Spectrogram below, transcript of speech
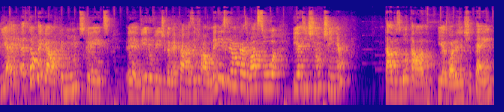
E é, é, tão legal, porque muitos clientes é, viram o vídeo da minha casa e falam, Denise, queria uma casa igual a sua. E a gente não tinha, tava esgotado, e agora a gente tem.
